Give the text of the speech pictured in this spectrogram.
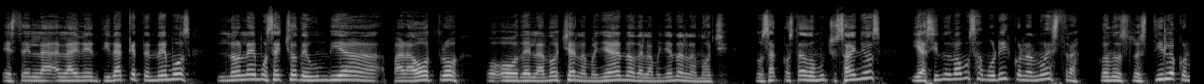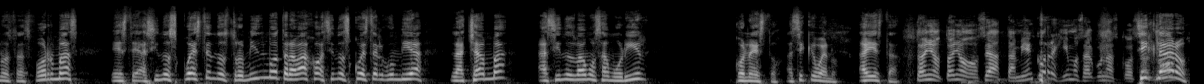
este, la, la identidad que tenemos no la hemos hecho de un día para otro o, o de la noche a la mañana o de la mañana a la noche. Nos ha costado muchos años y así nos vamos a morir con la nuestra, con nuestro estilo, con nuestras formas. Este, así nos cueste nuestro mismo trabajo, así nos cueste algún día la chamba, así nos vamos a morir con esto. Así que bueno, ahí está. Toño, Toño, o sea, también corregimos algunas cosas. Sí, ¿no? claro,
